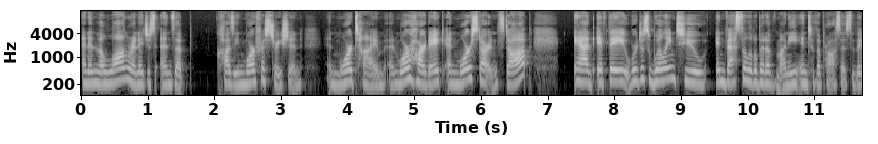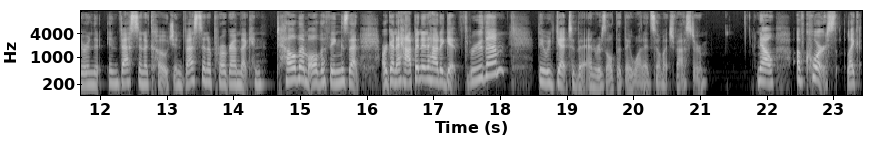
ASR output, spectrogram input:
And in the long run, it just ends up causing more frustration and more time and more heartache and more start and stop. And if they were just willing to invest a little bit of money into the process, so they were in the, invest in a coach, invest in a program that can tell them all the things that are going to happen and how to get through them, they would get to the end result that they wanted so much faster. Now, of course, like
